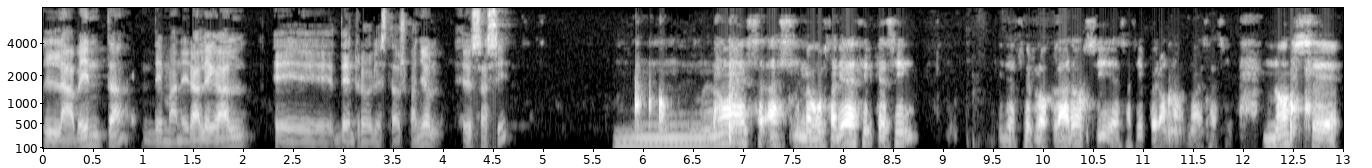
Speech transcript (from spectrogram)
la venta de manera legal eh, dentro del Estado español. ¿Es así? Mm, no es así. Me gustaría decir que sí y decirlo claro, sí, es así, pero no, no es así. No se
